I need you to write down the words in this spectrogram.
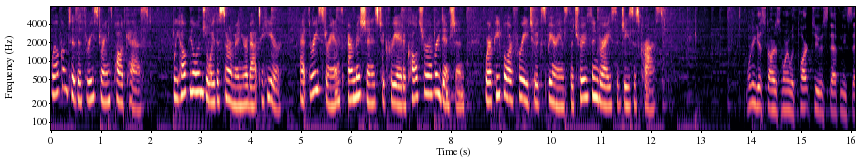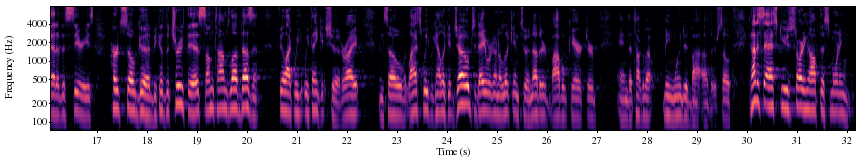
Welcome to the Three Strands Podcast. We hope you'll enjoy the sermon you're about to hear. At Three Strands, our mission is to create a culture of redemption where people are free to experience the truth and grace of Jesus Christ. We're going to get started this morning with part two, as Stephanie said, of this series, Hurts So Good, because the truth is sometimes love doesn't feel like we, we think it should, right? And so last week we kind of looked at Job. Today we're going to look into another Bible character and uh, talk about being wounded by others. So, can I just ask you, starting off this morning,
